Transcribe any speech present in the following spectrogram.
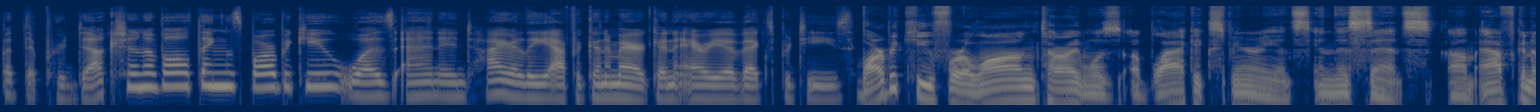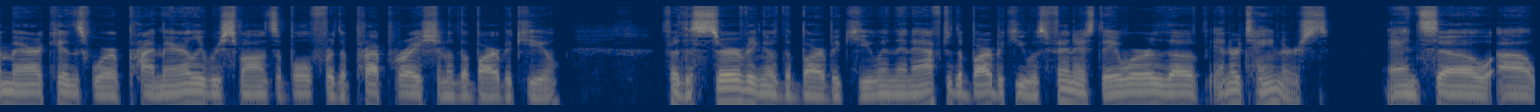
but the production of all things barbecue was an entirely African American area of expertise. Barbecue for a long time was a black experience in this sense. Um, African Americans were primarily responsible for the preparation of the barbecue for the serving of the barbecue. And then after the barbecue was finished, they were the entertainers. And so, uh,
